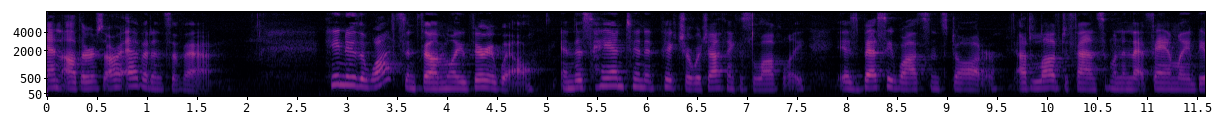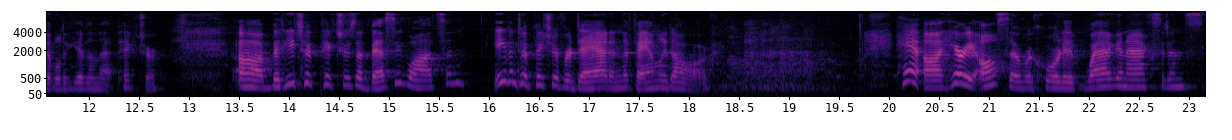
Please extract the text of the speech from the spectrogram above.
and others are evidence of that. He knew the Watson family very well, and this hand tinted picture, which I think is lovely, is Bessie Watson's daughter. I'd love to find someone in that family and be able to give them that picture. Uh, but he took pictures of Bessie Watson, even took a picture of her dad and the family dog. Uh, Harry also recorded wagon accidents.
